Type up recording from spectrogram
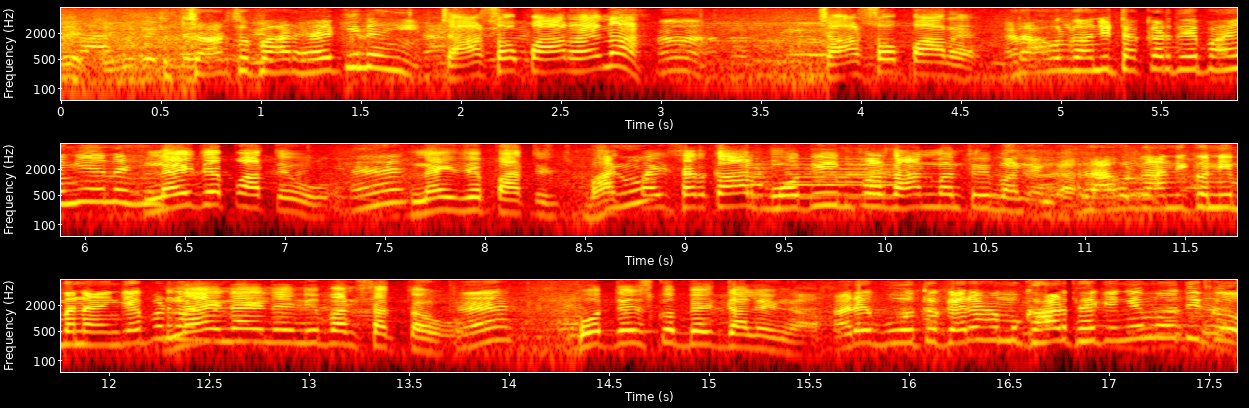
तो चार सौ पार है कि नहीं? 400 पार है ना? हाँ। 400 पार है। राहुल गांधी टक्कर दे पाएँगे या नहीं? नहीं दे पाते वो। हैं? नहीं दे पाते। भाजपा की सरकार मोदी प्रधानमंत्री बनेगा। राहुल गांधी को नहीं बनाएँगे प्रधान नहीं नहीं नहीं नहीं बन सकता वो। हैं? वो देश को बेच डालेगा। अरे वो तो कह रहे हैं हम उखाड़ फेंकेंगे मोदी को।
